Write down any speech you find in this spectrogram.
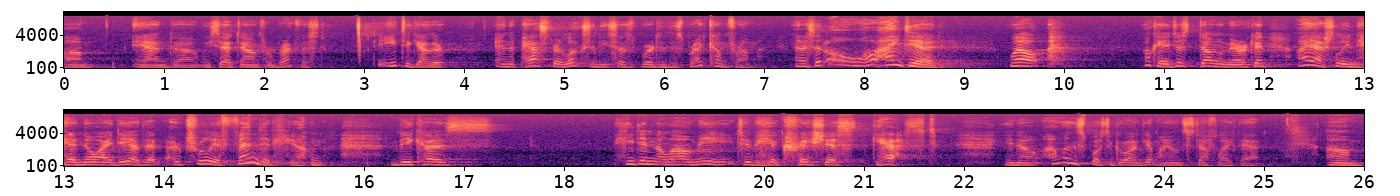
Um, and uh, we sat down for breakfast to eat together. And the pastor looks and he says, Where did this bread come from? And I said, Oh, well, I did. Well, okay, just dumb American. I actually had no idea that I truly offended him because he didn't allow me to be a gracious guest. You know, I wasn't supposed to go out and get my own stuff like that. Um,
